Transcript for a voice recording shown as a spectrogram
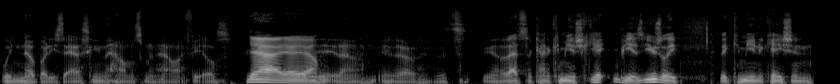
when nobody's asking the helmsman how it feels. Yeah, yeah, yeah. You know, you know, that's you know that's the kind of communication because usually the communication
